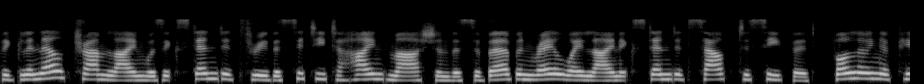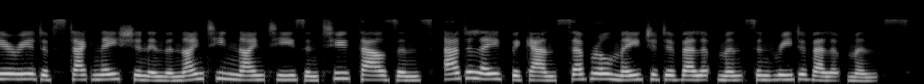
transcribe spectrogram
The Glenelg tram line was extended through the city to Hindmarsh and the suburban railway line extended south to Seaford. Following a period of stagnation in the 1990s and 2000s, Adelaide began several major developments and redevelopments.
